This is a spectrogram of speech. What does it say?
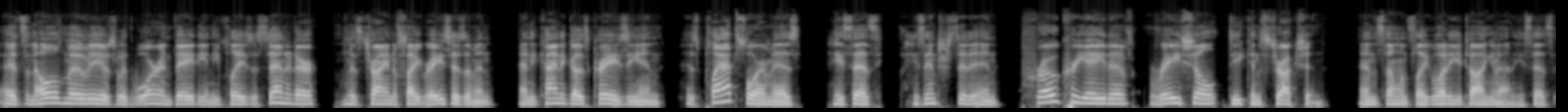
It's an old movie. It was with Warren Beatty, and he plays a senator who's trying to fight racism, and, and he kind of goes crazy. And his platform is he says he's interested in procreative racial deconstruction. And someone's like, What are you talking about? He says,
